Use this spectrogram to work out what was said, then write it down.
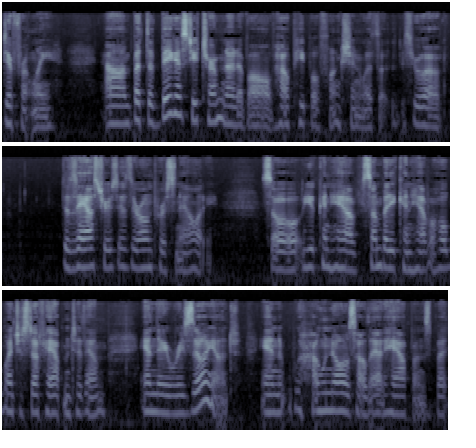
differently. Um, but the biggest determinant of all of how people function with through a disasters is their own personality. So you can have somebody can have a whole bunch of stuff happen to them, and they're resilient. And who knows how that happens? But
